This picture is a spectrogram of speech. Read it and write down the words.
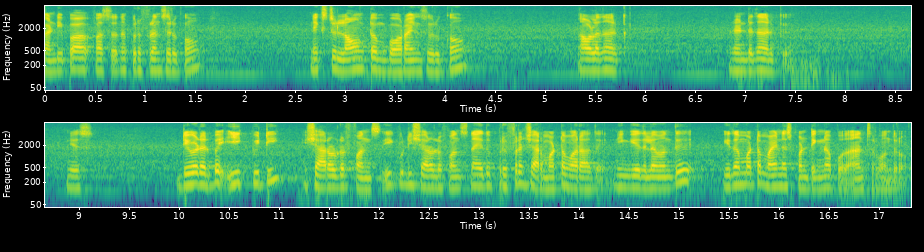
கண்டிப்பாக ஃபஸ்ட் வந்து ப்ரிஃபரன்ஸ் இருக்கும். நெக்ஸ்ட்டு லாங் டேர்ம் போராயிங்ஸ் இருக்கும். அவ்வளோதான் இருக்குது ரெண்டு தான் இருக்குது எஸ் divided by equity share holder funds equity share holder ஃபண்ட்ஸ்னால் இது ப்ரிஃபரன்ஸ் ஷேர் மட்டும் வராது. நீங்கள் இதில் வந்து இதை மட்டும் மைனஸ் பண்ணிட்டீங்கன்னா போதும் ஆன்சர் வந்துடும்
